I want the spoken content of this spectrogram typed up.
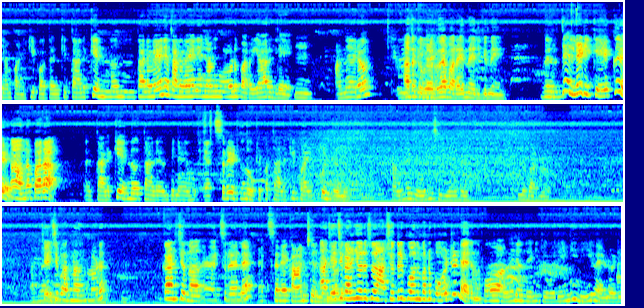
ഞാൻ പണിക്ക് പോകാത്ത എനിക്ക് തലയ്ക്ക് എന്നും തലവേന തലവേന ഞാൻ നിങ്ങളോട് പറയാറില്ലേ. അന്നേരം അതൊക്കെ വെറുതെ പറയുന്നായിരിക്കുന്നേ വെറുതെ അല്ലേടി കേക്ക്. ആ എന്നാ പറ. തലയ്ക്ക് എന്ന് തല പിന്നെ എക്സ്റേ എടുത്ത് നോക്കിയപ്പോൾ തലയ്ക്ക് പഴുപ്പുണ്ടെന്ന്. അങ്ങനെ ജോലി ചെയ്യരുത് എന്ന് പറഞ്ഞു. ചേച്ചി പറഞ്ഞു നിങ്ങളോട്? കാണിച്ചു എക്സ്റേന്റെ എക്സ്റേ കാണിച്ചു തന്നെ ചേച്ചി കഴിഞ്ഞ ഒരു ദിവസം ആശുപത്രി പോകുന്ന പറഞ്ഞു പോയിട്ടുണ്ടായിരുന്നു. അപ്പോ അങ്ങനെയൊന്നും ഇനി ജോലി ഇനി നീ വേണോടി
